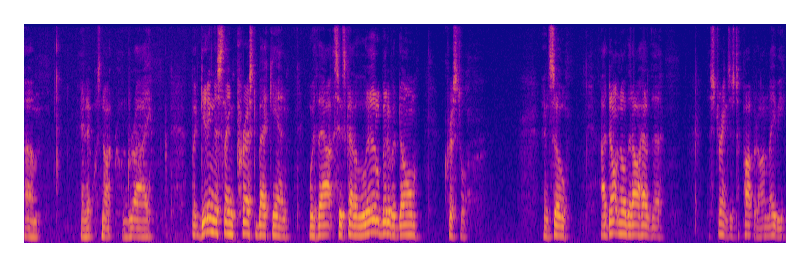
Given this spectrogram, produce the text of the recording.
Um, and it was not real dry. But getting this thing pressed back in without see it's got a little bit of a dome crystal. And so I don't know that I'll have the, the strength just to pop it on, maybe.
